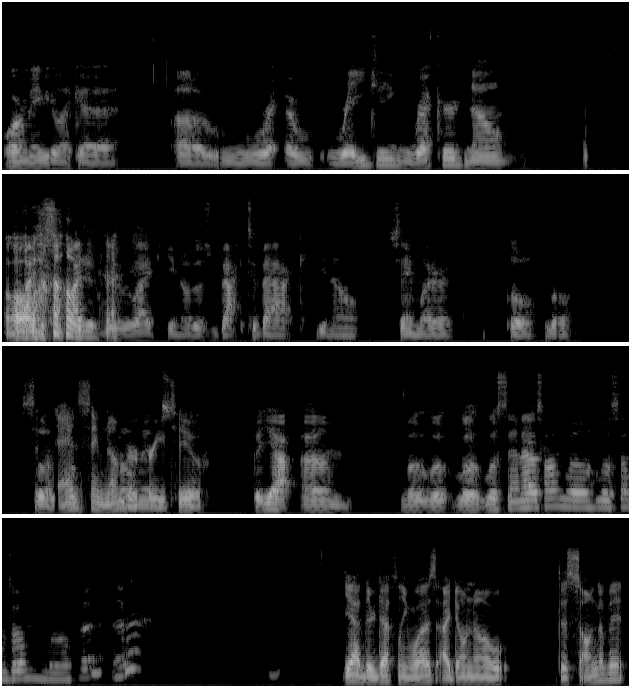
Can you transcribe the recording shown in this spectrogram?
or maybe like a a, a raging record? No, Oh, I just I just really like you know those back to back, you know, same letter, little little little- and same number for you too. But yeah, um, little little, little, little standout song, little little something, something, little. eh, eh. Yeah, there definitely was. I don't know the song of it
